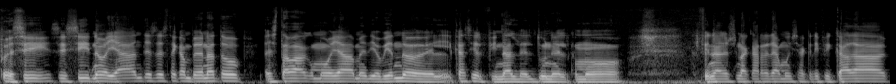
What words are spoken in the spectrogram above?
Pues sí, sí, sí, no, ya antes de este campeonato estaba como ya medio viendo el, casi el final del túnel, como al final es una carrera muy sacrificada,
